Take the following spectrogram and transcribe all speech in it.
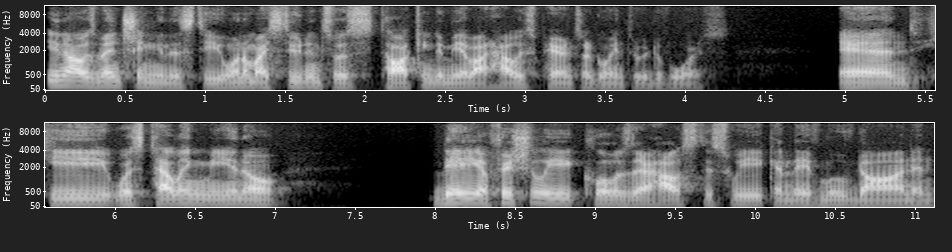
you know, I was mentioning this to you. One of my students was talking to me about how his parents are going through a divorce. And he was telling me, you know, they officially closed their house this week and they've moved on. And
